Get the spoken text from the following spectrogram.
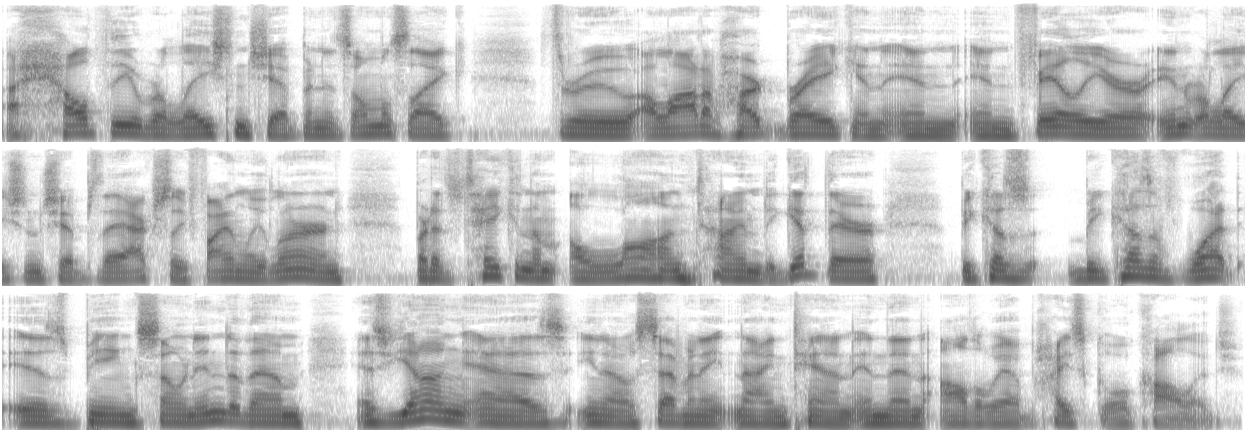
a healthy relationship and it's almost like through a lot of heartbreak and, and, and failure in relationships they actually finally learn but it's taken them a long time to get there because because of what is being sown into them as young as you know 7 8 9 10 and then all the way up high school college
